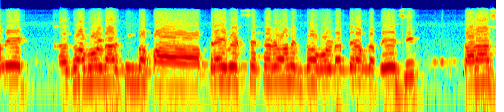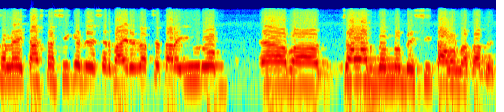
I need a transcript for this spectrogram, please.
অনেক জব হোল্ডার কিংবা প্রাইভেট সেক্টরে অনেক জব হোল্ডারদের আমরা পেয়েছি। তারা আসলে এই কাজটা শিখে দেশের বাইরে যাচ্ছে, তারা ইউরোপ যাওয়ার জন্য বেশি তাড়না তাদের।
